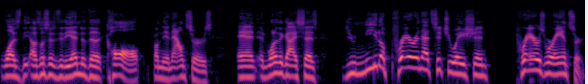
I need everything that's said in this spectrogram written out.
was the I was listening to the end of the call from the announcers, and and one of the guys says, "You need a prayer in that situation. Prayers were answered."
